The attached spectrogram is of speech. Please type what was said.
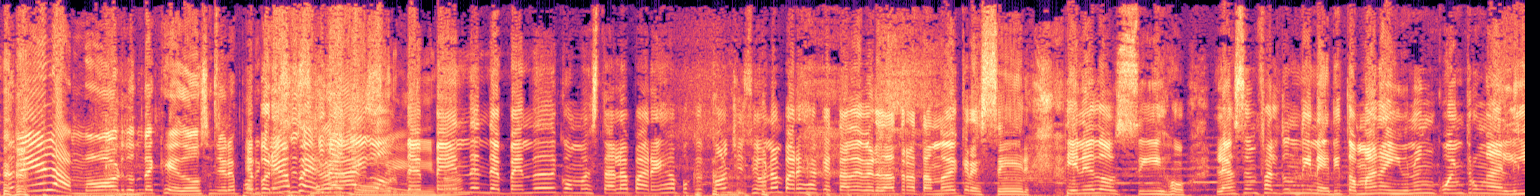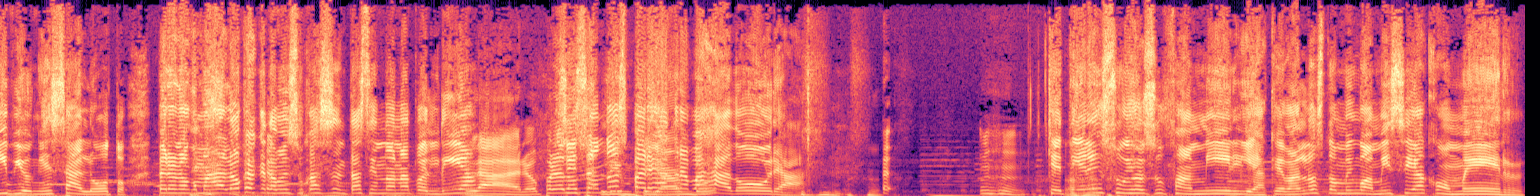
Pero ¿y el amor dónde quedó, señores? ¿Por, Eh, Por qué eso es aferrarse? algo, mija. depende, depende de cómo está la pareja, porque conchi, si es una pareja que está de verdad tratando de crecer, tiene dos hijos, le hacen falta un dinerito, mana, y uno encuentra un alivio en esa loto, pero no como esa loca que estaba en su casa sentada haciendo nada todo el día. Claro, pero Si ¿dónde- son dos parejas trabajadoras que tienen su hijo, su familia, que van los domingos a mí a comer.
